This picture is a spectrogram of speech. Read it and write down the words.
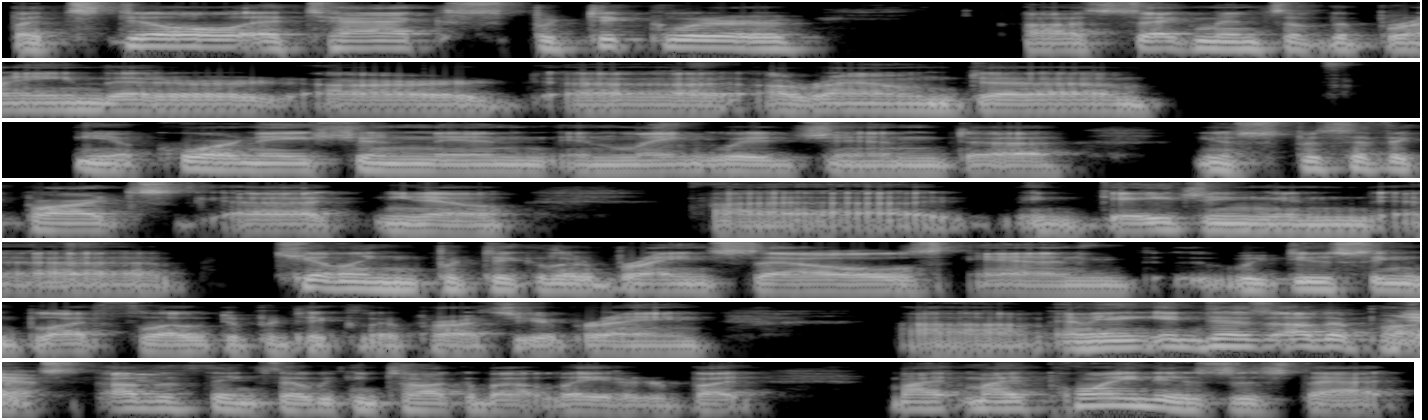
but still attacks particular uh, segments of the brain that are are uh, around. Um, you know, coordination in, in language and uh, you know specific parts. Uh, you know, uh, engaging in killing particular brain cells and reducing blood flow to particular parts of your brain. Um, I mean, it does other parts, yeah. other things that we can talk about later. But my my point is is that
